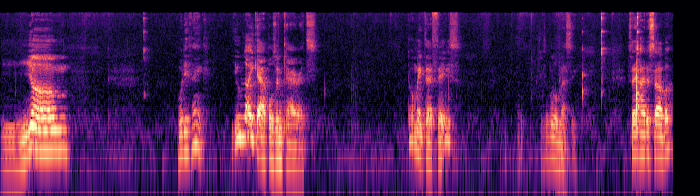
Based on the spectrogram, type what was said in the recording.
Yum. What do you think? You like apples and carrots. Don't make that face. She's a little messy. Say hi to Saba.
